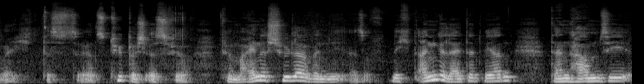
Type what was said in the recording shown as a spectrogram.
weil ich das ganz typisch ist für, für meine Schüler, wenn die also nicht angeleitet werden, dann haben sie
